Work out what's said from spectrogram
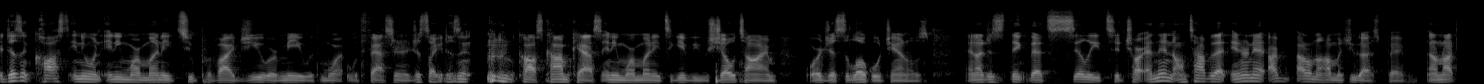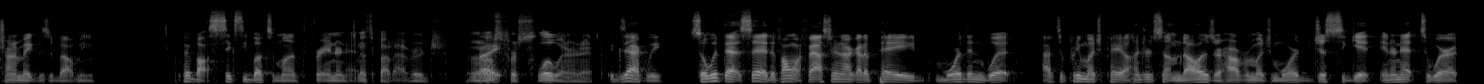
it doesn't cost anyone any more money to provide you or me with more with faster internet. Just like it doesn't cost Comcast any more money to give you Showtime or just the local channels. And I just think that's silly to charge. And then on top of that, internet, I, I don't know how much you guys pay. And I'm not trying to make this about me. I pay about sixty bucks a month for internet. That's about average. Uh, Right. That's for slow internet. Exactly. So with that said, if I want faster internet, I gotta pay more than what I have to pretty much pay a hundred something dollars or however much more just to get internet to where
